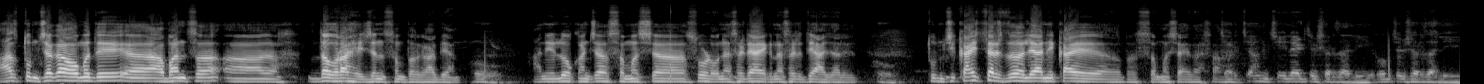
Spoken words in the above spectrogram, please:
आज तुमच्या गावामध्ये अ, आबांचा अ, दौरा आहे जनसंपर्क अभियान. हो. आणि लोकांच्या समस्या सोडवण्यासाठी ऐकण्यासाठी ते आजार आहेत. हो. तुमची काय चर्चा झाली आणि काय अ, समस्या आहेत असा? चर्चा आमची लाईटची विषयावर झाली रोडच्या विषयावर झाली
